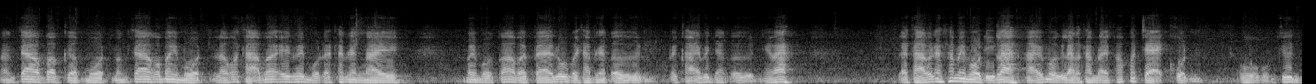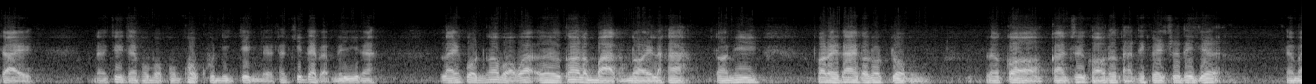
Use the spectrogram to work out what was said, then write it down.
บางเจ้าก็เกือบหมด บางเจ้าก็ไม่หมด เราก็ถามว่าเอ้ไม่หมดแล้วทำยังไง ไม่หมดก็ไปแปรรูปไปทำอย่างอื่น ไปขายเป็นอย่างอื่นใช่ไหมแล้วถามว่าถ้าไม่หมดอีกล่ะขายไม่หมดอีกแล้วก็ทำอะไรเขาก็แจกคน โอ้ผมชื่นใจนะชื่นใจผมบอกผมขอบคุณจริงๆเลยถ้าคิดได้แบบนี้นะหลายคนก็บอกว่า เออ ก็ลำบากหน่อยละค่ะ ตอนนี้เพราะรายได้ก็ลดลง แล้วก็การซื้อของต่างๆที่เคยซื้อได้เยอะใช่ไหม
